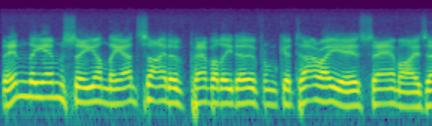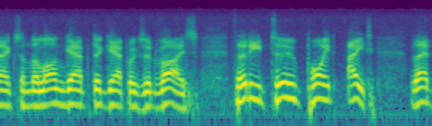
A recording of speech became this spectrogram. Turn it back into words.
Then the MC on the outside of Pavolito from Qatar Air, Sam Isaacs, and the long gap to Gatwick's advice. 32.8 that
